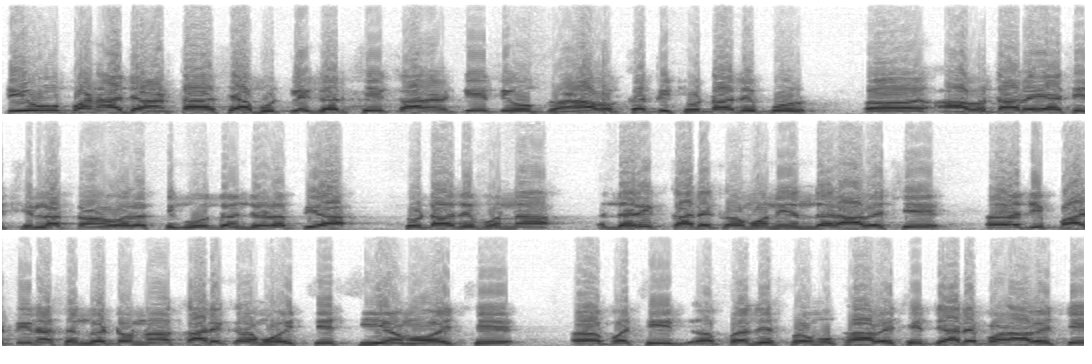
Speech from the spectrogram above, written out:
તેઓ પણ આ જાણતા હશે આ બુટલેગર છે, કારણ કે તેઓ ઘણા વખતથી છોટાઉદેપુર આવતા રહ્યા છે. છેલ્લા ત્રણ વર્ષથી ગોરધન ઝડપિયા છોટાઉદેપુરના દરેક કાર્યક્રમોની અંદર આવે છે. જે પાર્ટીના સંગઠનોના કાર્યક્રમ હોય છે, સીએમ હોય છે પછી પ્રદેશ પ્રમુખ આવે છે, ત્યારે પણ આવે છે.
